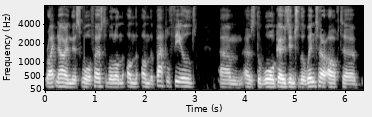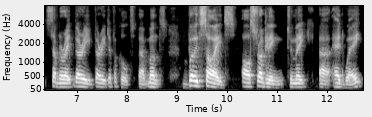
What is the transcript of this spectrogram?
right now in this war. First of all, on on the, on the battlefield, um, as the war goes into the winter after seven or eight very very difficult uh, months, both sides are struggling to make uh, headway,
